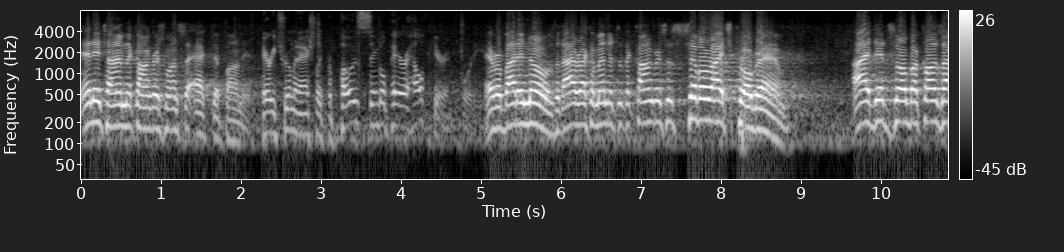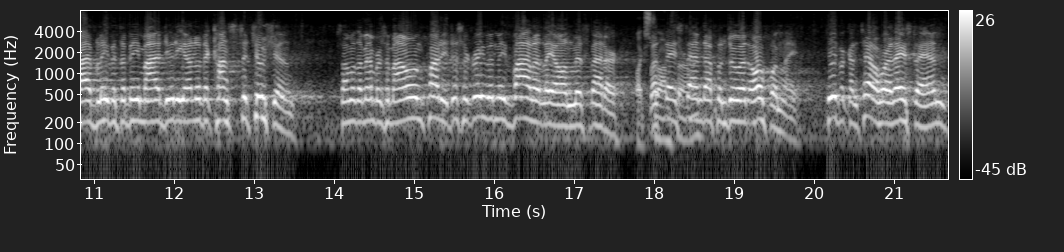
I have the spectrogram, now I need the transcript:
anytime the Congress wants to act upon it. Harry Truman actually proposed single-payer health care in 40. Everybody knows that I recommended to the Congress a civil rights program. I did so because I believe it to be my duty under the Constitution. Some of the members of my own party disagree with me violently on this matter, Like but they stand up and do it openly. People can tell where they stand,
